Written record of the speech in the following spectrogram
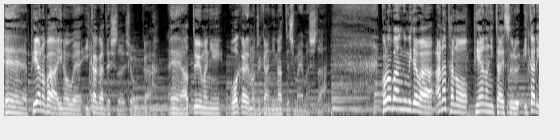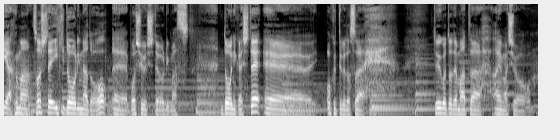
えー、ピアノバー井上いかがでしたでしょうか、えー、あっという間にお別れの時間になってしまいました。この番組ではあなたのピアノに対する怒りや不満そして憤りなどを、えー、募集しております。どうにかして、えー、送ってください。ということでまた会いましょう。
